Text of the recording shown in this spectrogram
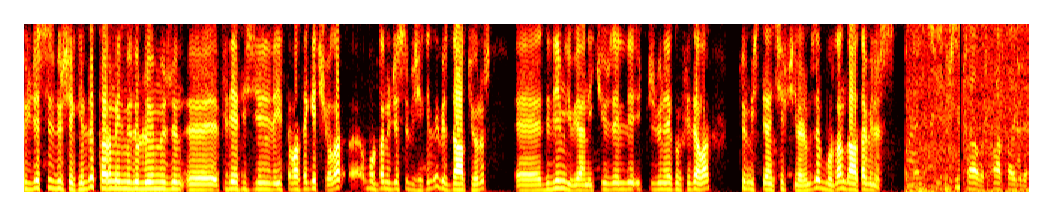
Ücretsiz bir şekilde Tarım İl Müdürlüğümüzün e, fide yetiştiricileriyle irtibata geçiyorlar. E, Buradan ücretsiz bir şekilde biz dağıtıyoruz. E, dediğim gibi yani 250-300 bine yakın fide var. Tüm isteyen çiftçilerimize buradan dağıtabiliriz. Sağ olur. Artar gider.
